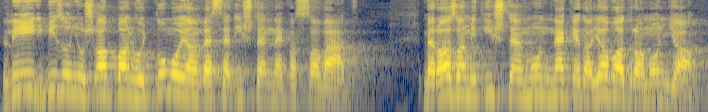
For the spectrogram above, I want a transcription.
Légy bizonyos abban, hogy komolyan veszed Istennek a szavát, mert az, amit Isten mond neked, a javadra mondja.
